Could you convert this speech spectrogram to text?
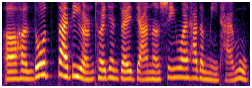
呃，很多在地人推荐这一家呢，是因为它的米苔木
